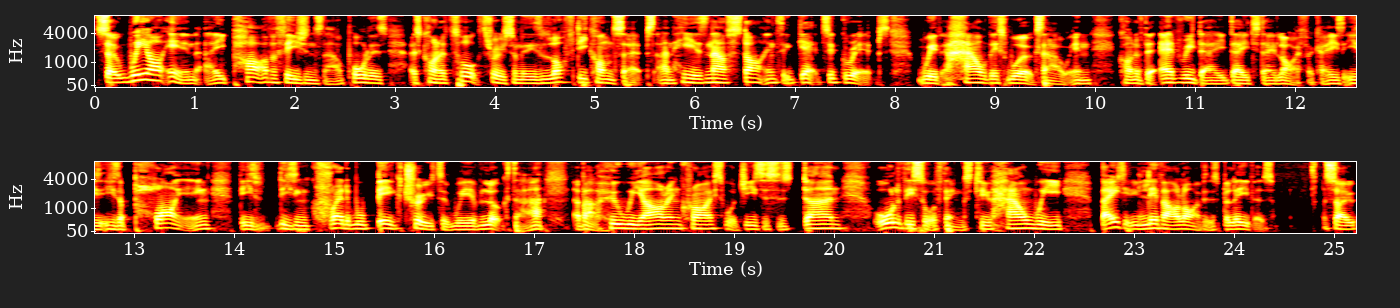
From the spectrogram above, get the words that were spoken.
So, we are in a part of Ephesians now. Paul is, has kind of talked through some of these lofty concepts, and he is now starting to get to grips with how this works out in kind of the everyday, day to day life. Okay, he's, he's applying these, these incredible big truths that we have looked at about who we are in Christ, what Jesus has done, all of these sort of things to how we basically live our lives as believers. So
